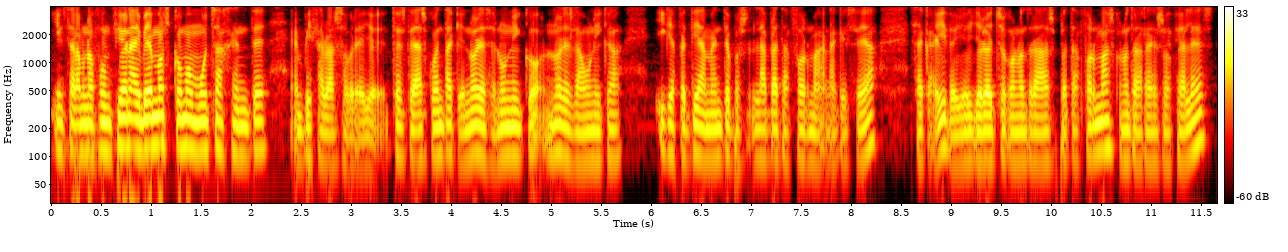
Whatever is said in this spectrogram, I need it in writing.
Instagram no funciona y vemos cómo mucha gente empieza a hablar sobre ello. Entonces te das cuenta que no eres el único, no eres la única y que efectivamente pues, la plataforma en la que sea se ha caído. Yo, yo lo he hecho con otras plataformas, con otras redes sociales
